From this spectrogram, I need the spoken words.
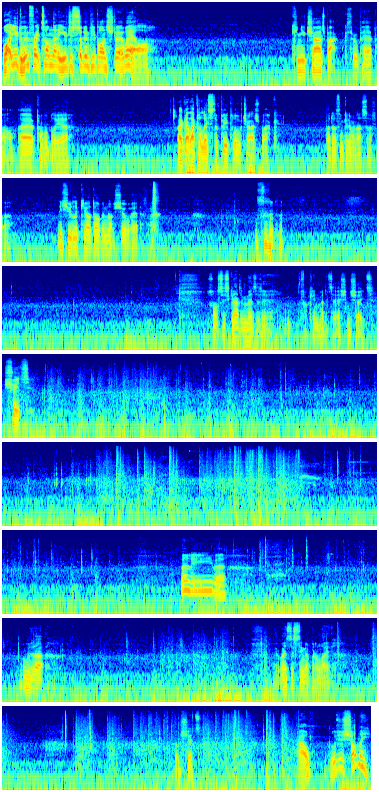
What are you doing for it, Tom? Then are you just subbing people on straight away, or can you charge back through PayPal? Uh, probably, yeah. I get like a list of people who've charged back, but I don't think anyone has so far. At least you lick your dog and not shoot it. What's this guided meditation? Fucking meditation shite. Shite. Believer. What was that? Where's this thing I've got to light? Oh shit. Ow. Who just shot me?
